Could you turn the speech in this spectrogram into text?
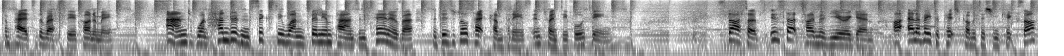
compared to the rest of the economy, and £161 billion in turnover for digital tech companies in 2014. Startups, is that time of year again. Our elevator pitch competition kicks off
